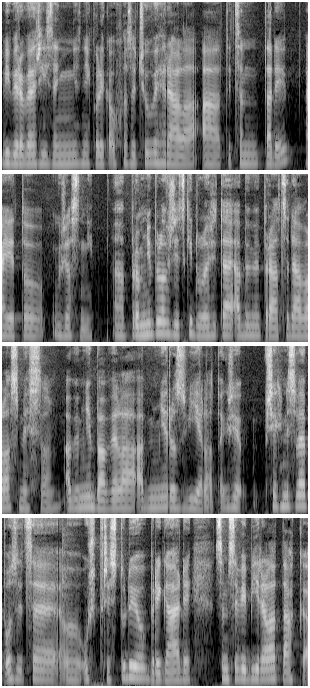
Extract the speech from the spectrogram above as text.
Výběrové řízení z několika uchazečů vyhrála a teď jsem tady a je to úžasný. Pro mě bylo vždycky důležité, aby mi práce dávala smysl, aby mě bavila, aby mě rozvíjela. Takže všechny své pozice uh, už při studiu brigády jsem si vybírala tak, uh,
